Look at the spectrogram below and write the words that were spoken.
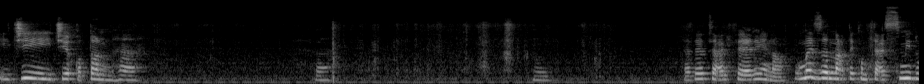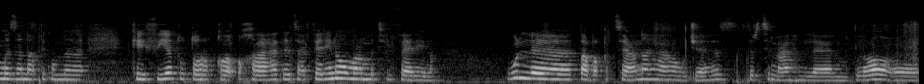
يجي يجي قطن ها. ها. هذا تاع الفارينه ومازال نعطيكم تاع السميد ومازال نعطيكم كيفيات وطرق أخرى. هذا تاع الفارينه ومرمد في الفارينه والطبق تاعنا ها هو جاهز. درت معاه المطلوع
